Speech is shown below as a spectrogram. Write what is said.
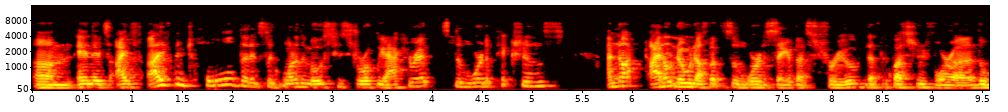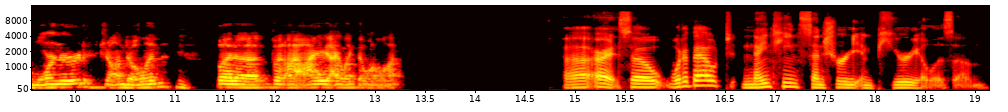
Um, and it's I've I've been told that it's like one of the most historically accurate Civil War depictions I'm not. I don't know enough about the Civil War to say if that's true. That's the question for uh, the war nerd, John Dolan. Hmm. But uh, but I I like that one a lot. Uh, all right. So, what about 19th century imperialism?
